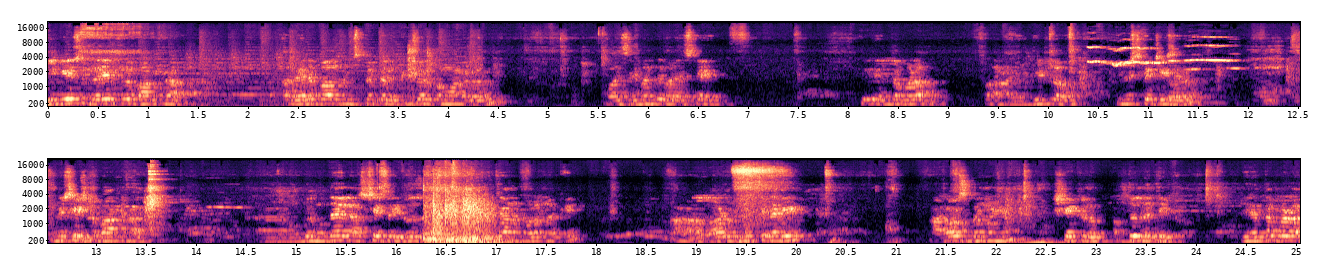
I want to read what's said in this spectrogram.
ఈ కేసు దర్యాప్తులో భాగంగా ఆ వేదపాలెం ఇన్స్పెక్టర్ కిషోర్ కుమార్ గారు వారి సిబ్బంది వారి ఎస్ఐ ఎంతో కూడా దీంట్లో ఇన్వెస్టిగేట్ చేశారు. ఇన్వెస్టిగేషన్లో భాగంగా ముగ్గురు ముద్దాయిలు అరెస్ట్ చేశారు ఈరోజు మధ్యాహ్నం టోలర్లోకి వాడు మూర్తి నవి అరవ సుబ్రహ్మణ్యం షేకులు అబ్దుల్ లతీఫ్. వీరంతా కూడా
